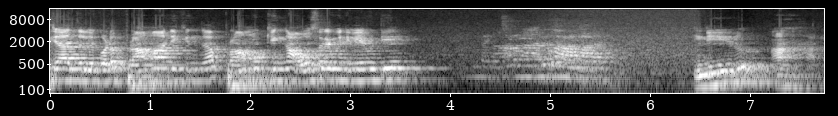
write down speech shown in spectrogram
జాతులు కూడా ప్రామాణికంగా ప్రాముఖ్యంగా అవసరమైనవి ఏమిటి? నీరు ఆహారం.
